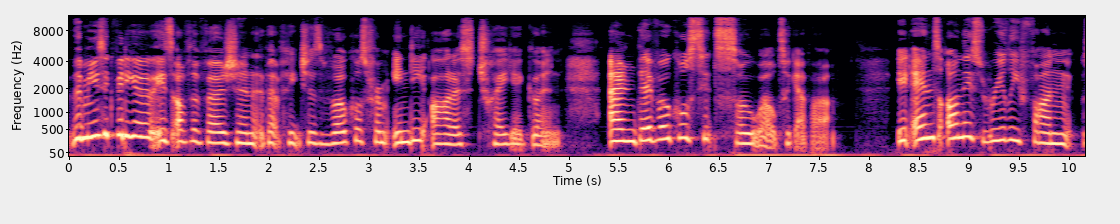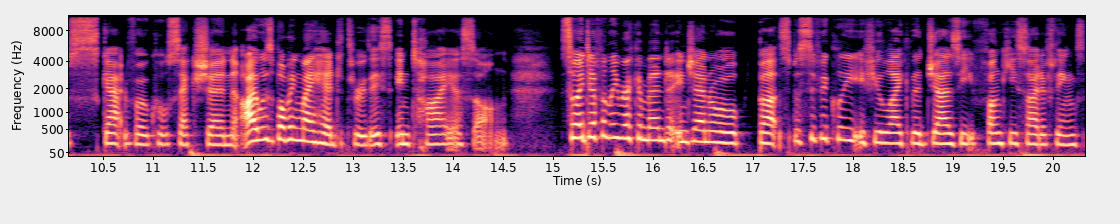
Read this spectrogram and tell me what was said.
The music video is of the version that features vocals from indie artist Choi Ye-gun, and their vocals sit so well together. It ends on this really fun scat vocal section. I was bobbing my head through this entire song. So I definitely recommend it in general, but specifically if you like the jazzy, funky side of things,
